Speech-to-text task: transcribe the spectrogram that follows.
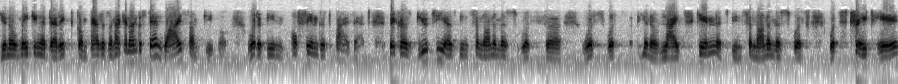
you know, making a direct comparison. I can understand why some people would have been offended by that, because beauty has been synonymous with, uh, with, with, you know, light skin. It's been synonymous with, with straight hair.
